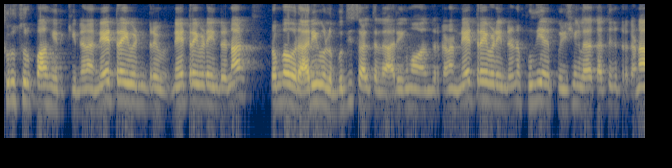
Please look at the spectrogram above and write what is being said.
சுறுசுறுப்பாக இருக்கின்றேனா? நேற்றை விட இன்று நேற்றை விட இன்று நான் ரொம்ப ஒரு அறிவுள்ள புத்திசாலத்தில் அதிகமாக வந்திருக்கேனா? நேற்றை விட இன்று நான் புதிய விஷயங்களை ஏதாவது கற்றுக்கிட்டு இருக்கேனா?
